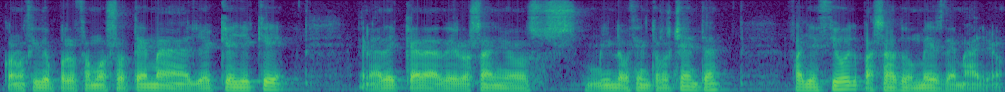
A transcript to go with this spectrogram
conocido por el famoso tema Yeke Yeke, en la década de los años 1980, falleció el pasado mes de mayo.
